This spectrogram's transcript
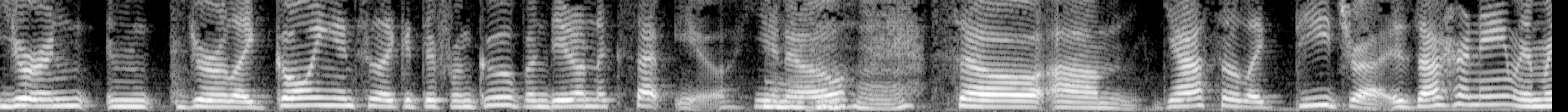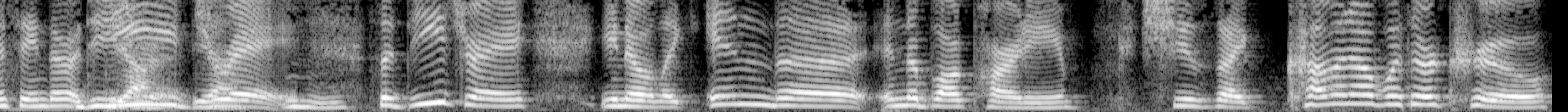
you're in, in, you're like going into like a different group and they don't accept you, you know? So, um, yeah, so like Deidre, is that her name? Am I saying that? Deidre, Deidre. yeah. So Deidre, you know, like in the, in the block party, she's like coming up with her crew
